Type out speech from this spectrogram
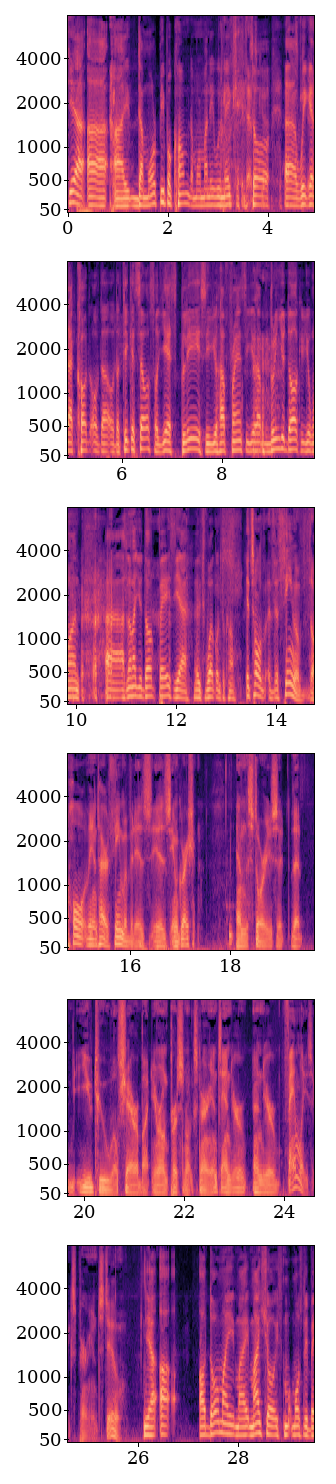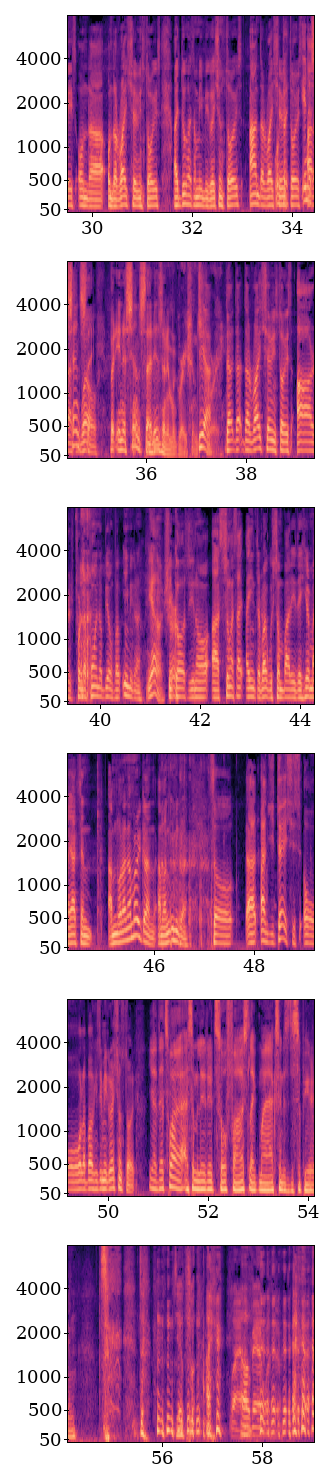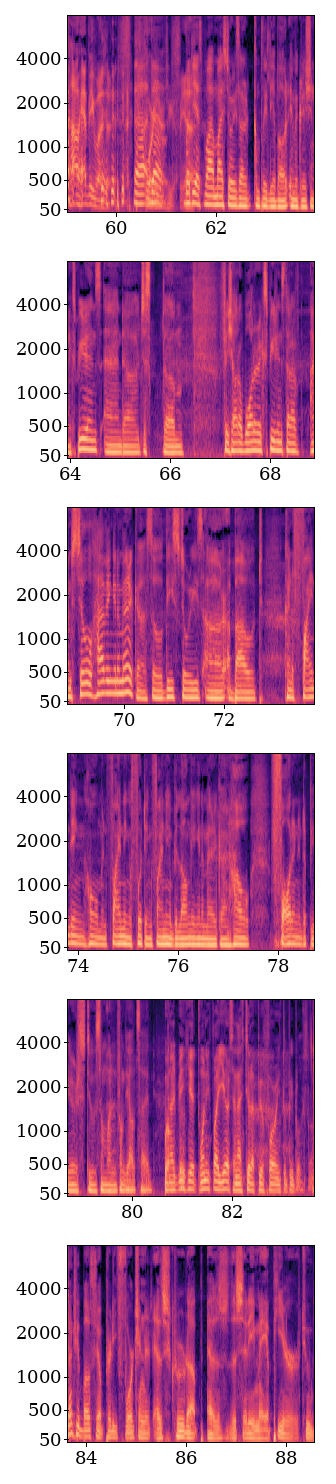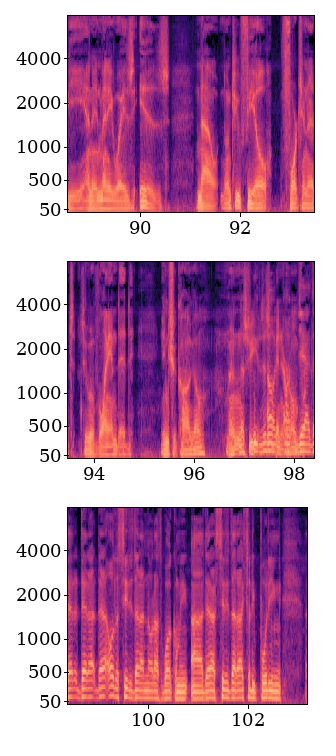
Yeah, uh, I, the more people come, the more money we make. that's so uh, we get a cut of the of the ticket sales. So yes, please, if you have friends, if you have, bring your dog if you want. Uh, as long as your dog pays, yeah, it's welcome to come. It's all the theme of the whole, the entire theme of it is is immigration, and the stories that that you two will share about your own personal experience and your and your family's experience too. Yeah. Uh, although my, my, my show is mostly based on the on the ride sharing stories, I do have some immigration stories and the ride sharing Well, stories in a sense, well. that, but in a sense, that is an immigration Yeah, story. the, the, the ride sharing stories are from the point of view of an immigrant. Yeah, sure. Because, you know, as soon as I, I interact with somebody, they hear my accent. I'm not an American, I'm an immigrant. so, uh, and Jitesh is all about his immigration story. Yeah, that's why I assimilated so fast. Like my accent is disappearing. the- yeah, f- I- Wow, how bad was it? how heavy was it? Uh, Four the- years ago. But yes, my, my stories are completely about immigration experience and uh, just the um, fish out of water experience that I've, I'm still having in America. So these stories are about kind of finding home and finding a footing, finding a belonging in America, and how foreign it appears to someone from the outside. Well, I've been here 25 years and I still appear foreign to people. So. Don't you both feel pretty fortunate, as screwed up as the city may appear to be, and in many ways is now? Don't you feel fortunate to have landed in Chicago? Unless you, this has been your oh, home. Yeah, For, there, there are there are other cities that are not as welcoming. Uh, there are cities that are actually putting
